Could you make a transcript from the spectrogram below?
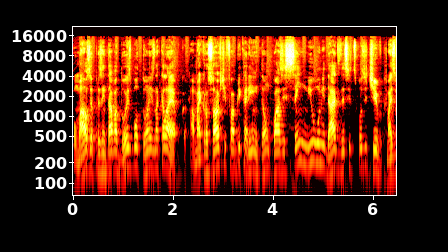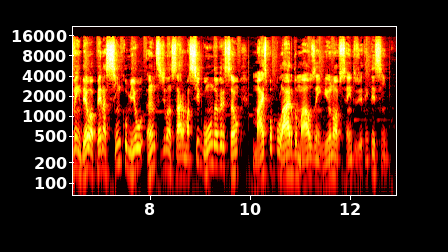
O mouse apresentava dois botões naquela época. A Microsoft fabricaria então quase 100 mil unidades desse dispositivo, mas vendeu apenas 5 mil antes de lançar uma segunda versão mais popular do mouse em 1985.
